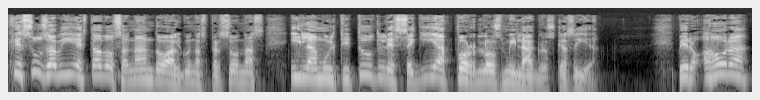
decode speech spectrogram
Jesús había estado sanando a algunas personas y la multitud le seguía por los milagros que hacía. Pero ahora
